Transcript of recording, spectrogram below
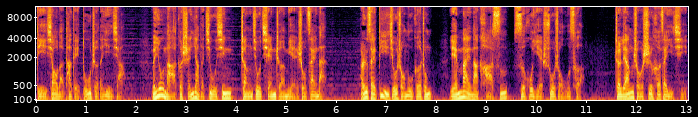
抵消了他给读者的印象。没有哪个神样的救星拯救前者免受灾难，而在第九首牧歌中，连麦纳卡斯似乎也束手无策。这两首诗合在一起，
